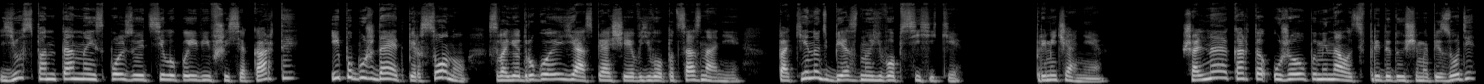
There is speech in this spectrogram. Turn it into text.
Ю спонтанно использует силу появившейся карты и побуждает персону, свое другое «я», спящее в его подсознании, покинуть бездну его психики. Примечание. Шальная карта уже упоминалась в предыдущем эпизоде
